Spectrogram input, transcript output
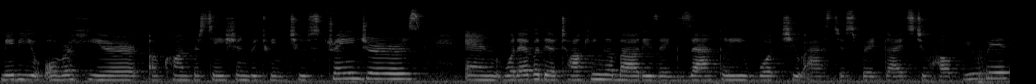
maybe you overhear a conversation between two strangers and whatever they're talking about is exactly what you asked your spirit guides to help you with.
